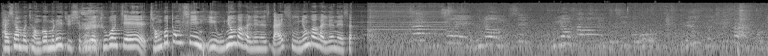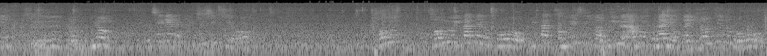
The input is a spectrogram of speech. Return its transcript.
다시 한번 점검을 해 주시고요. 두 번째, 정보통신 이 운영과 관련해서, 나이스 운영과 관련해서. 그그 전부 위탁해놓고, 위탁 전부 했으니까 우리는 아무 권한이 없다. 이런 태도로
